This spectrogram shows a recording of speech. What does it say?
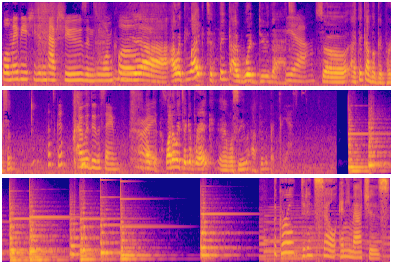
Well, maybe if she didn't have shoes and warm clothes. Yeah, I would like to think I would do that. Yeah. So I think I'm a good person. That's good. I would do the same. All right. Okay, why don't we take a break and we'll see you after the break. Yes. The girl didn't sell any matches.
